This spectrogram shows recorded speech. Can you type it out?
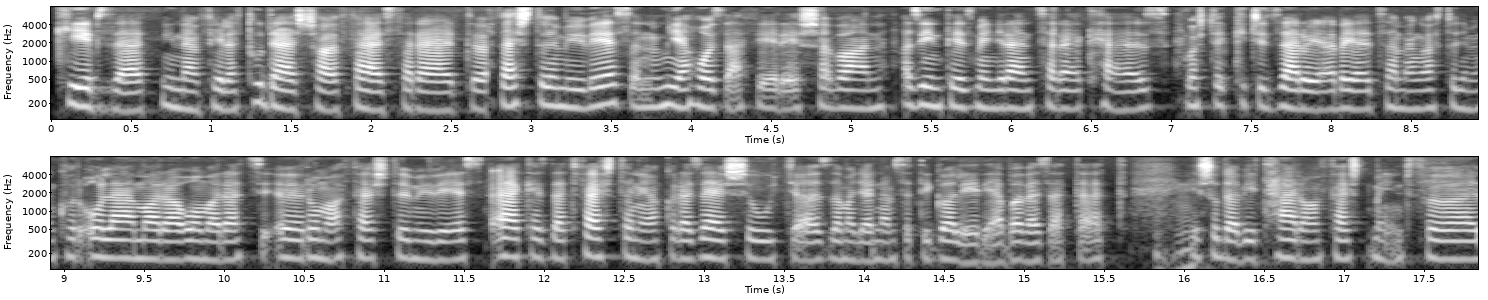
képzett, mindenféle tudással felszerelt festőművész, milyen hozzáférése van az intézményrendszerekhez. Most egy kicsit zárójelbe jegyzem meg azt, hogy amikor Olámara, Omara, roma festőművész elkezdett festeni, akkor az első útja az a Magyar Nemzeti Galériába vezetett, uh-huh. és oda vitt három festményt föl,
